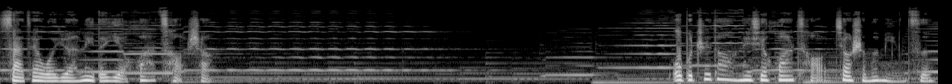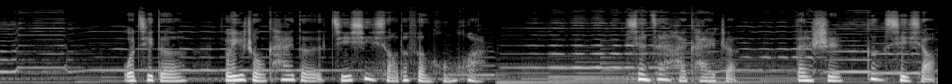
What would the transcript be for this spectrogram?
洒在我园里的野花草上。我不知道那些花草叫什么名字。我记得有一种开得极细小的粉红花，现在还开着，但是更细小了。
